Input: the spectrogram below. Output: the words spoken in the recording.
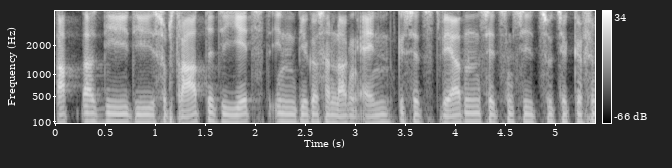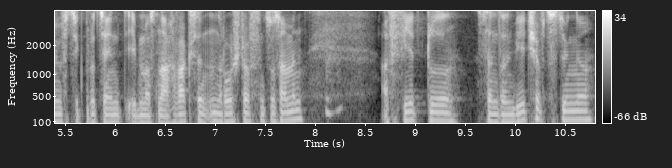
also die, die Substrate, die jetzt in Biogasanlagen eingesetzt werden, setzen sie zu ca. 50 Prozent eben aus nachwachsenden Rohstoffen zusammen. Mhm. Ein Viertel sind dann Wirtschaftsdünger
